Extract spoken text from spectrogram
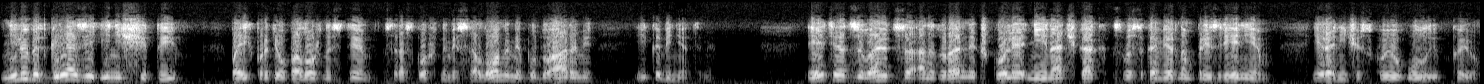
не любят грязи и нищеты, по их противоположности с роскошными салонами, будуарами и кабинетами. Эти отзываются о натуральной школе не иначе, как с высокомерным презрением, ироническую улыбкою.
